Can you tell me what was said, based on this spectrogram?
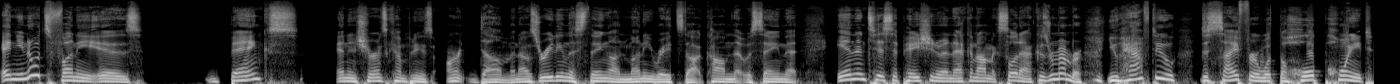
And you know what's funny is banks and insurance companies aren't dumb. And I was reading this thing on moneyrates.com that was saying that in anticipation of an economic slowdown, because remember, you have to decipher what the whole point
